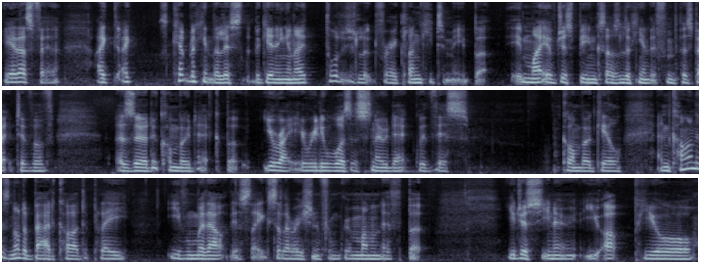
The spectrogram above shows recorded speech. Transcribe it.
Yeah, that's fair. I, I kept looking at the list at the beginning and I thought it just looked very clunky to me, but it might have just been because I was looking at it from the perspective of a Zirda combo deck. But you're right, it really was a snow deck with this combo kill. And Karn is not a bad card to play even without this like acceleration from Grim Monolith, but you just, you know, you up your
